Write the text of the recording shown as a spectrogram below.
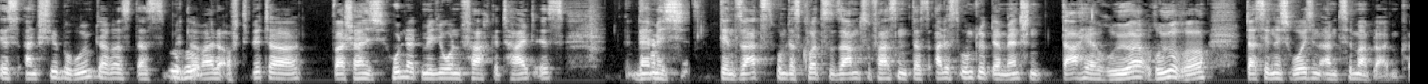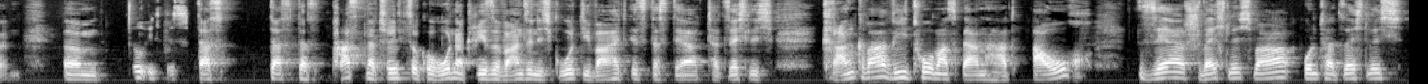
ist ein viel berühmteres, das mhm. mittlerweile auf Twitter wahrscheinlich 100 Millionenfach geteilt ist, nämlich den Satz, um das kurz zusammenzufassen, dass alles Unglück der Menschen daher rühr, rühre, dass sie nicht ruhig in einem Zimmer bleiben können. Ähm, so ist es. Das, das, das passt natürlich zur Corona-Krise wahnsinnig gut. Die Wahrheit ist, dass der tatsächlich krank war, wie Thomas Bernhard auch, sehr schwächlich war und tatsächlich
